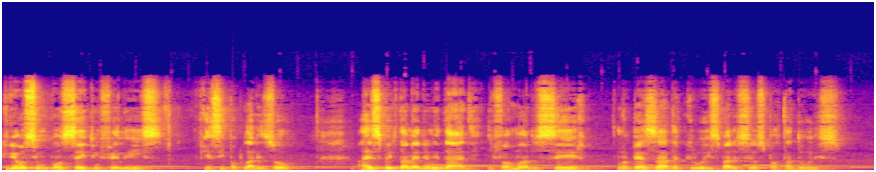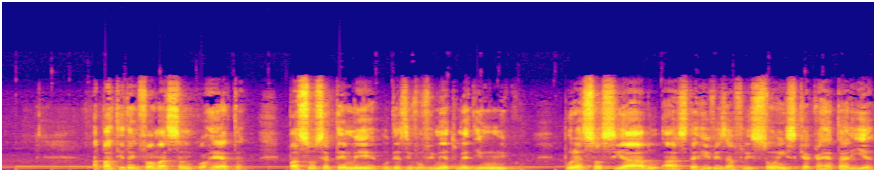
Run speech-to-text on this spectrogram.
Criou-se um conceito infeliz que se popularizou a respeito da mediunidade, informando ser uma pesada cruz para os seus portadores. A partir da informação incorreta, passou-se a temer o desenvolvimento mediúnico por associá-lo às terríveis aflições que acarretaria.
